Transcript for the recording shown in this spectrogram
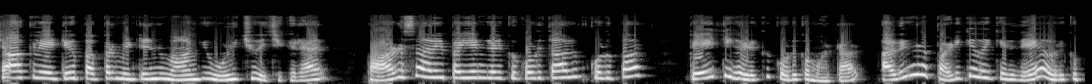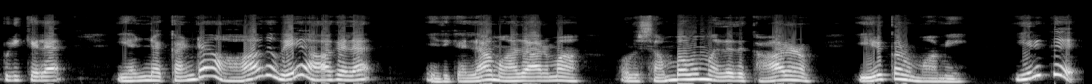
சாக்லேட்டு பப்பர்மிட்டுன்னு வாங்கி ஒழிச்சு வச்சுக்கிறார். பாடசாலை பையன்களுக்கு கொடுத்தாலும் கொடுப்பார் பேத்திகளுக்கு கொடுக்க மாட்டார். அதுகளை படிக்க வைக்கிறதே அவருக்கு பிடிக்கல. என்னை கண்ட ஆகவே ஆகல. இதுக்கெல்லாம் ஆதாரமா? ஒரு சம்பவம் அல்லது காரணம்? இருக்கணும் மாமி. இருக்கு.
